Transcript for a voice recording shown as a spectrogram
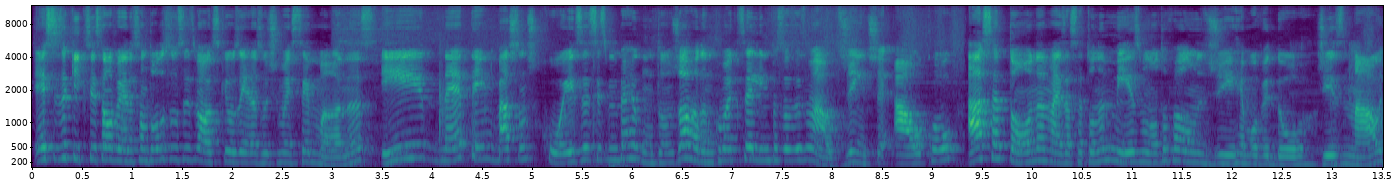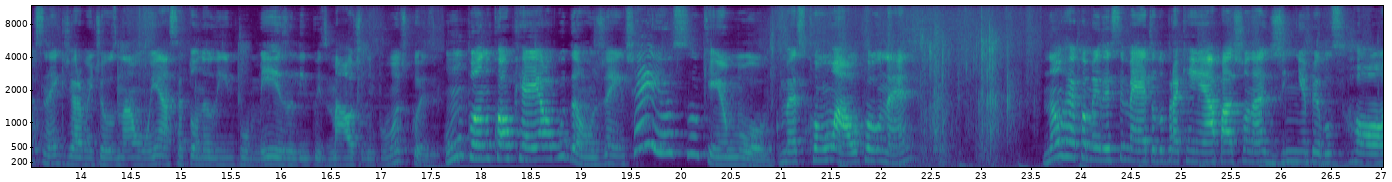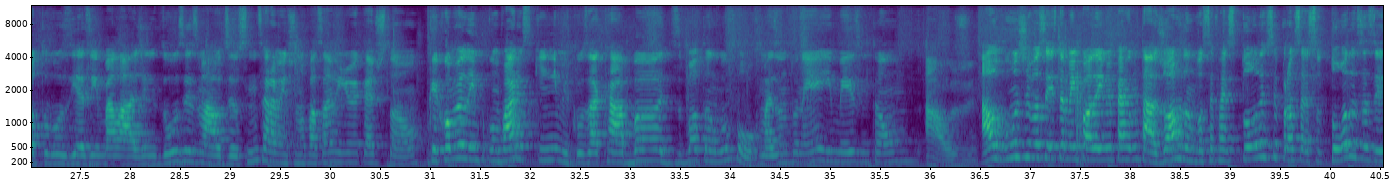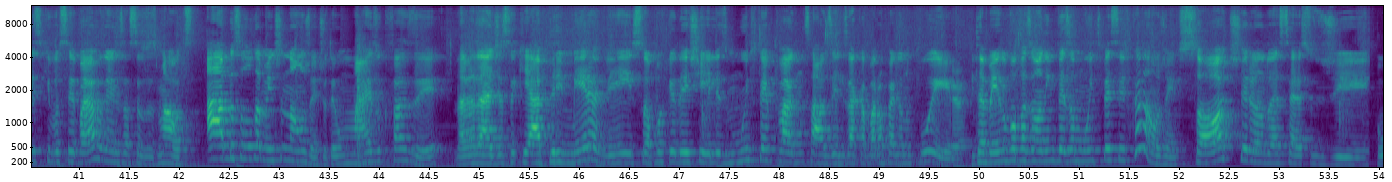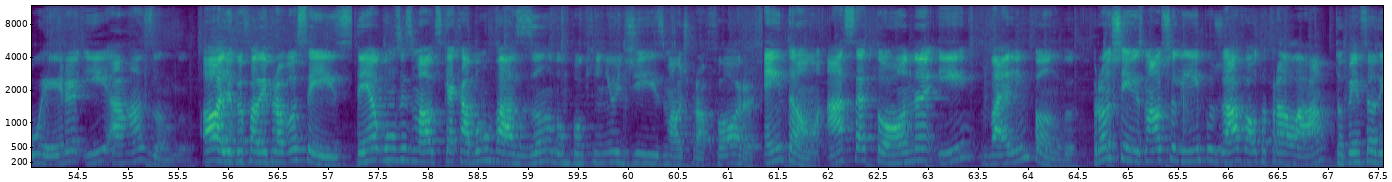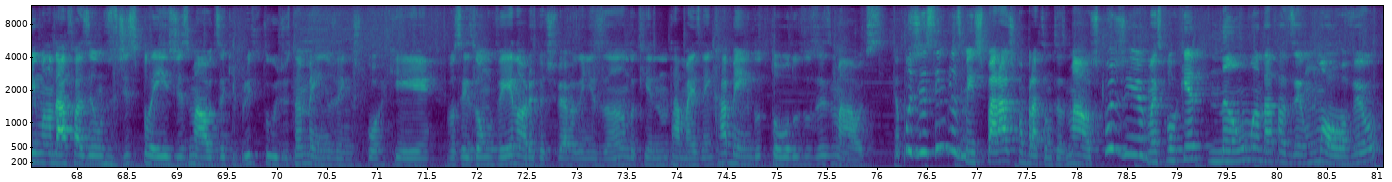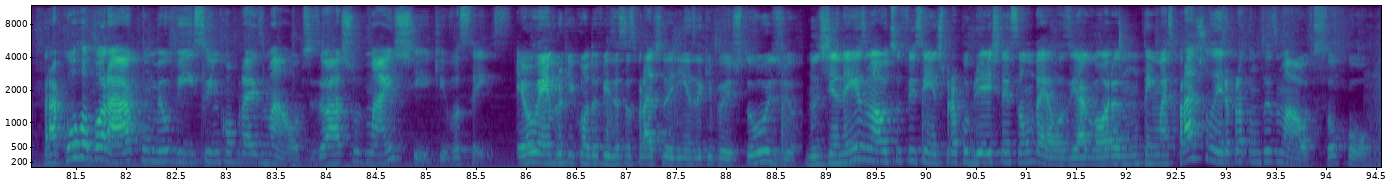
Esses aqui que vocês estão vendo são todos os esmaltes que eu usei nas últimas semanas. E, né, tem bastante coisa. Vocês me perguntam, Jordan, como é que você limpa seus esmaltes? Gente, álcool, acetona, mas acetona mesmo. Não tô falando de removedor de esmaltes, né, que geralmente eu uso na unha. Acetona eu limpo mesa, limpo esmalte, limpo um monte de coisa. Um pano qualquer e algodão, gente. É isso, que amor. Começo com o álcool, né? Não recomendo esse método pra quem é apaixonadinha pelos rótulos e as embalagens dos esmaltes. Eu sinceramente não faço a mínima questão. Porque como eu limpo com vários químicos, acaba desbotando um pouco. Mas eu não tô nem aí mesmo, então auge. Alguns de vocês também podem me perguntar, Jordan, você faz todo esse processo todas as vezes que você vai organizar seus esmaltes? Absolutamente não, gente. Eu tenho mais o que fazer. Na verdade, essa aqui é a primeira vez, só porque eu deixei eles muito tempo bagunçados e eles acabaram pegando poeira. E também não vou fazer uma limpeza muito específica não, gente. Só tirando o excesso de de poeira e arrasando. Olha o que eu falei pra vocês. Tem alguns esmaltes que acabam vazando um pouquinho de esmalte pra fora. Então, acetona e vai limpando. Prontinho, esmalte limpo, já volta pra lá. Tô pensando em mandar fazer uns displays de esmaltes aqui pro estúdio também, gente. Porque vocês vão ver na hora que eu estiver organizando que não tá mais nem cabendo todos os esmaltes. Eu podia simplesmente parar de comprar tanto esmalte? Podia, mas por que não mandar fazer um móvel pra corroborar com o meu vício em comprar esmalte? Esmaltes. Eu acho mais chique vocês. Eu lembro que quando eu fiz essas prateleirinhas aqui pro estúdio, não tinha nem esmalte suficiente pra cobrir a extensão delas. E agora não tem mais prateleira pra tanto esmalte. Socorro.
